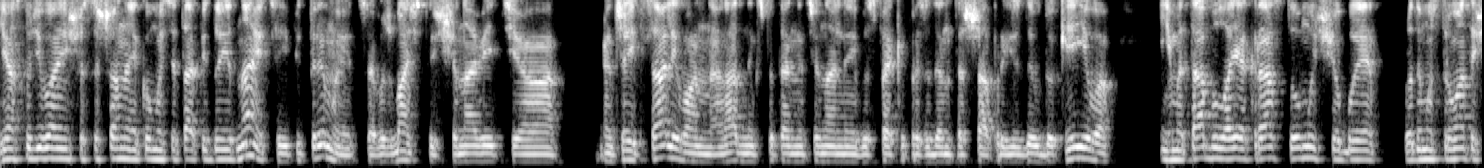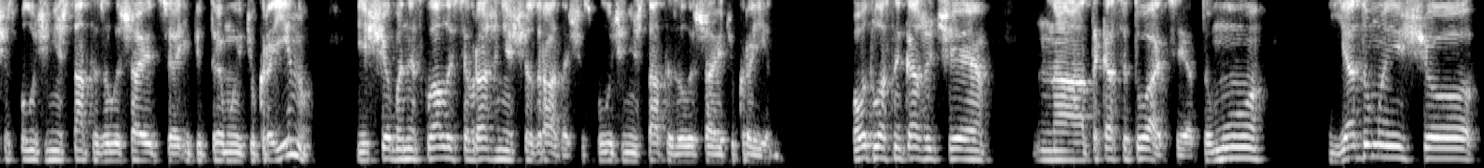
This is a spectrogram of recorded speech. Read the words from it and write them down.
Я сподіваюся, що США на якомусь етапі доєднаються і підтримують це. Ви ж бачите, що навіть е, Джейк Саліван, радник з питань національної безпеки президента США, приїздив до Києва, і мета була якраз в тому, щоб продемонструвати, що Сполучені Штати залишаються і підтримують Україну, і щоб не склалося враження, що зрада, що Сполучені Штати залишають Україну. От, власне кажучи, така ситуація. Тому я думаю, що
